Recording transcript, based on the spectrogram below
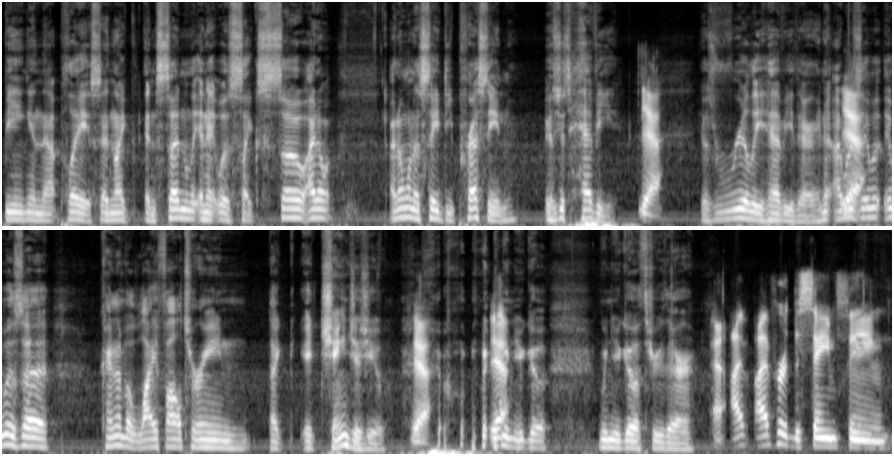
being in that place and like and suddenly and it was like so I don't I don't want to say depressing. It was just heavy. Yeah. It was really heavy there, and I was Yeah. it, was it was a kind of a life altering like it changes you Yeah. when Yeah. you go when you go through there. I've, I've heard the same thing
